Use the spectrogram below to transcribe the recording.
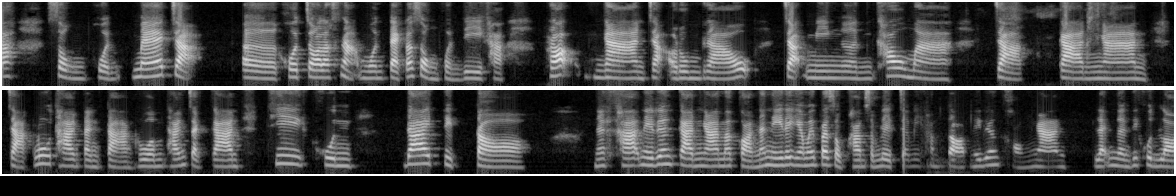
ะ ส่งผลแม้จะโคจรลักษณะมนแต่ก็ส่งผลดีค่ะ เพราะงานจะรุมเร้า จะมีเงินเข้ามาจากการงาน จากลู่ทางต่างๆ รวมทั้งจากการที่คุณได้ติดต่อนะคะในเรื่องการงานมาก่อนนั้นนี้และยังไม่ประสบความสำเร็จจะมีคำตอบในเรื่องของงานและเงินที่คุณรอ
